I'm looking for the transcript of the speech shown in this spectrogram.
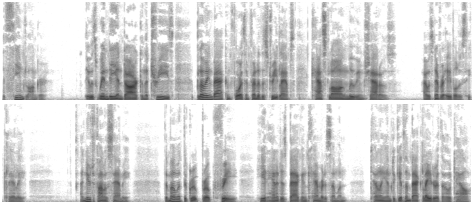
It seemed longer. It was windy and dark, and the trees, blowing back and forth in front of the street lamps, cast long moving shadows. I was never able to see clearly. I knew to follow Sammy. The moment the group broke free, he had handed his bag and camera to someone, telling him to give them back later at the hotel.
